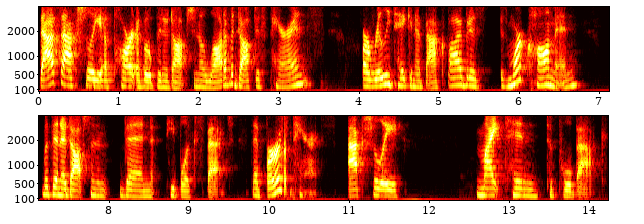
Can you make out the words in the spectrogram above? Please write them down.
that's actually a mm-hmm. part of open adoption. A lot of adoptive parents are really taken aback by, but is, is more common within adoption than people expect. That birth parents actually might tend to pull back.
